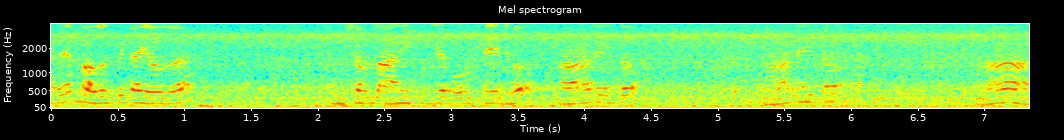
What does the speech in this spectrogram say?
अरे, बहुत पिटाई होगा। तुम सब लानी कुटिया बहुत तेज हो। हाँ नहीं तो। हाँ नहीं तो। हाँ।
